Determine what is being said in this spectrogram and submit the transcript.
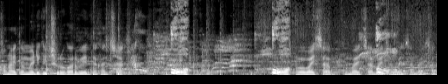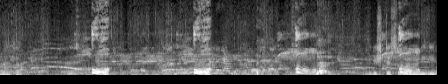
এখন হয়তো মেডিকেট শুরু করবে, দেখা যাক। ও ভাই সাহ ভাই সাহ ভাই সাহ ভাই সাহ ভাই সাহ ভাই সাহ তিরিশটা মেডিকেট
